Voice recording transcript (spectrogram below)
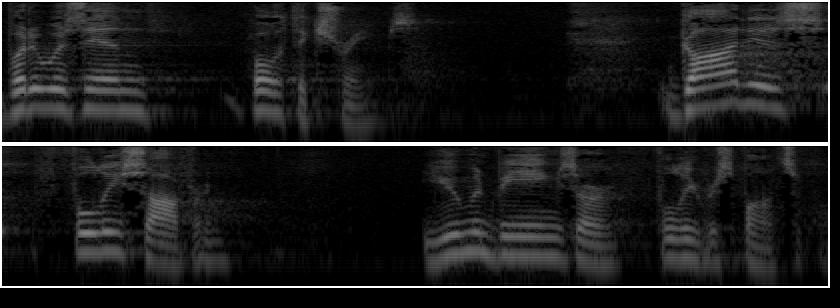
but it was in both extremes. God is fully sovereign, human beings are fully responsible.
